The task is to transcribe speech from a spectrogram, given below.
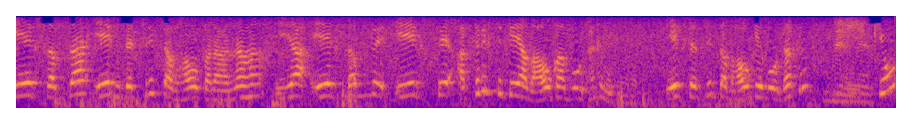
एक शब्द एक व्यतिरिक्त अभाव कराना या एक शब्द एक से अतिरिक्त के अभाव का बोधक नहीं है। एक से अतिरिक्त अभाव के बोधक क्यों?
